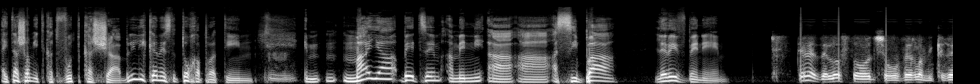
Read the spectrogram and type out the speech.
שהייתה שם התכתבות קשה, בלי להיכנס לתוך הפרטים. מ- מה היה בעצם המניע, ה- ה- הסיבה לריב ביניהם? תראה, זה לא סוד שעובר למקרה,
